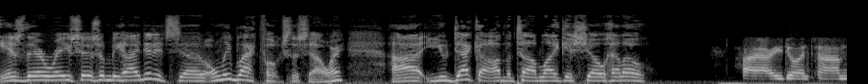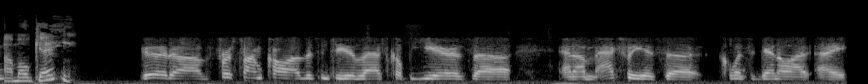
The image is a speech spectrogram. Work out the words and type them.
Is there racism behind it? It's uh, only black folks this hour. Uh, Udeka on the Tom Leykis show. Hello. Hi, how are you doing, Tom? I'm okay. Good. Uh, first time call. I listened to you the last couple of years, uh, and I'm actually it's uh, coincidental. I, I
